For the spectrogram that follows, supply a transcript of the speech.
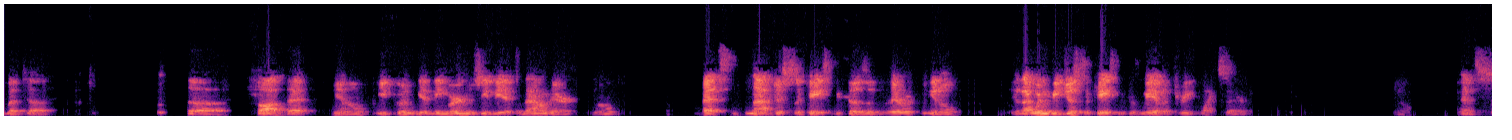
But, uh, the thought that, you know, you couldn't get an emergency vehicle down there, you know, that's not just the case because of there, you know, that wouldn't be just the case because we have a threeplex there. You know, that's,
